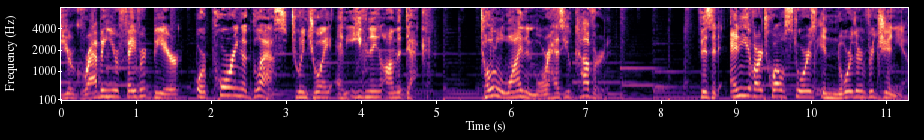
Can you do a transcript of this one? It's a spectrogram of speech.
you're grabbing your favorite beer or pouring a glass to enjoy an evening on the deck, Total Wine and More has you covered. Visit any of our 12 stores in Northern Virginia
